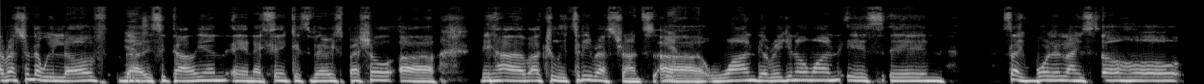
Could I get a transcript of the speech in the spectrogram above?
a restaurant that we love that yes. is Italian and I think it's very special. Uh, they have actually three restaurants. Uh, one, the original one is in it's like borderline Soho,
